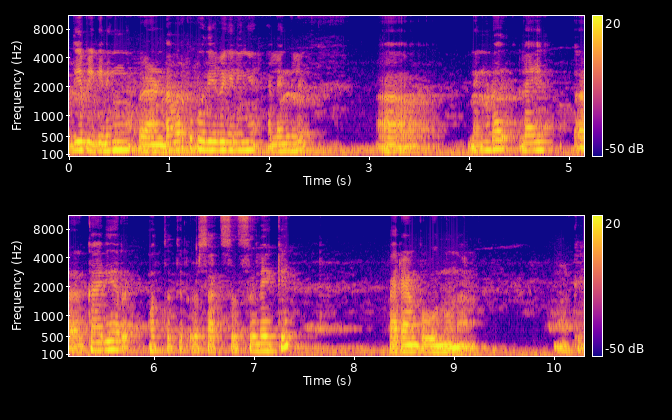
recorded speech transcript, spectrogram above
പുതിയ ബിഗിനിങ് വേണ്ടവർക്ക് പുതിയ ബിഗിനിങ് അല്ലെങ്കിൽ നിങ്ങളുടെ ലൈഫ് കരിയർ മൊത്തത്തിൽ ഒരു സക്സസ്സിലേക്ക് വരാൻ പോകുന്നു എന്നാണ്. ഓക്കെ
